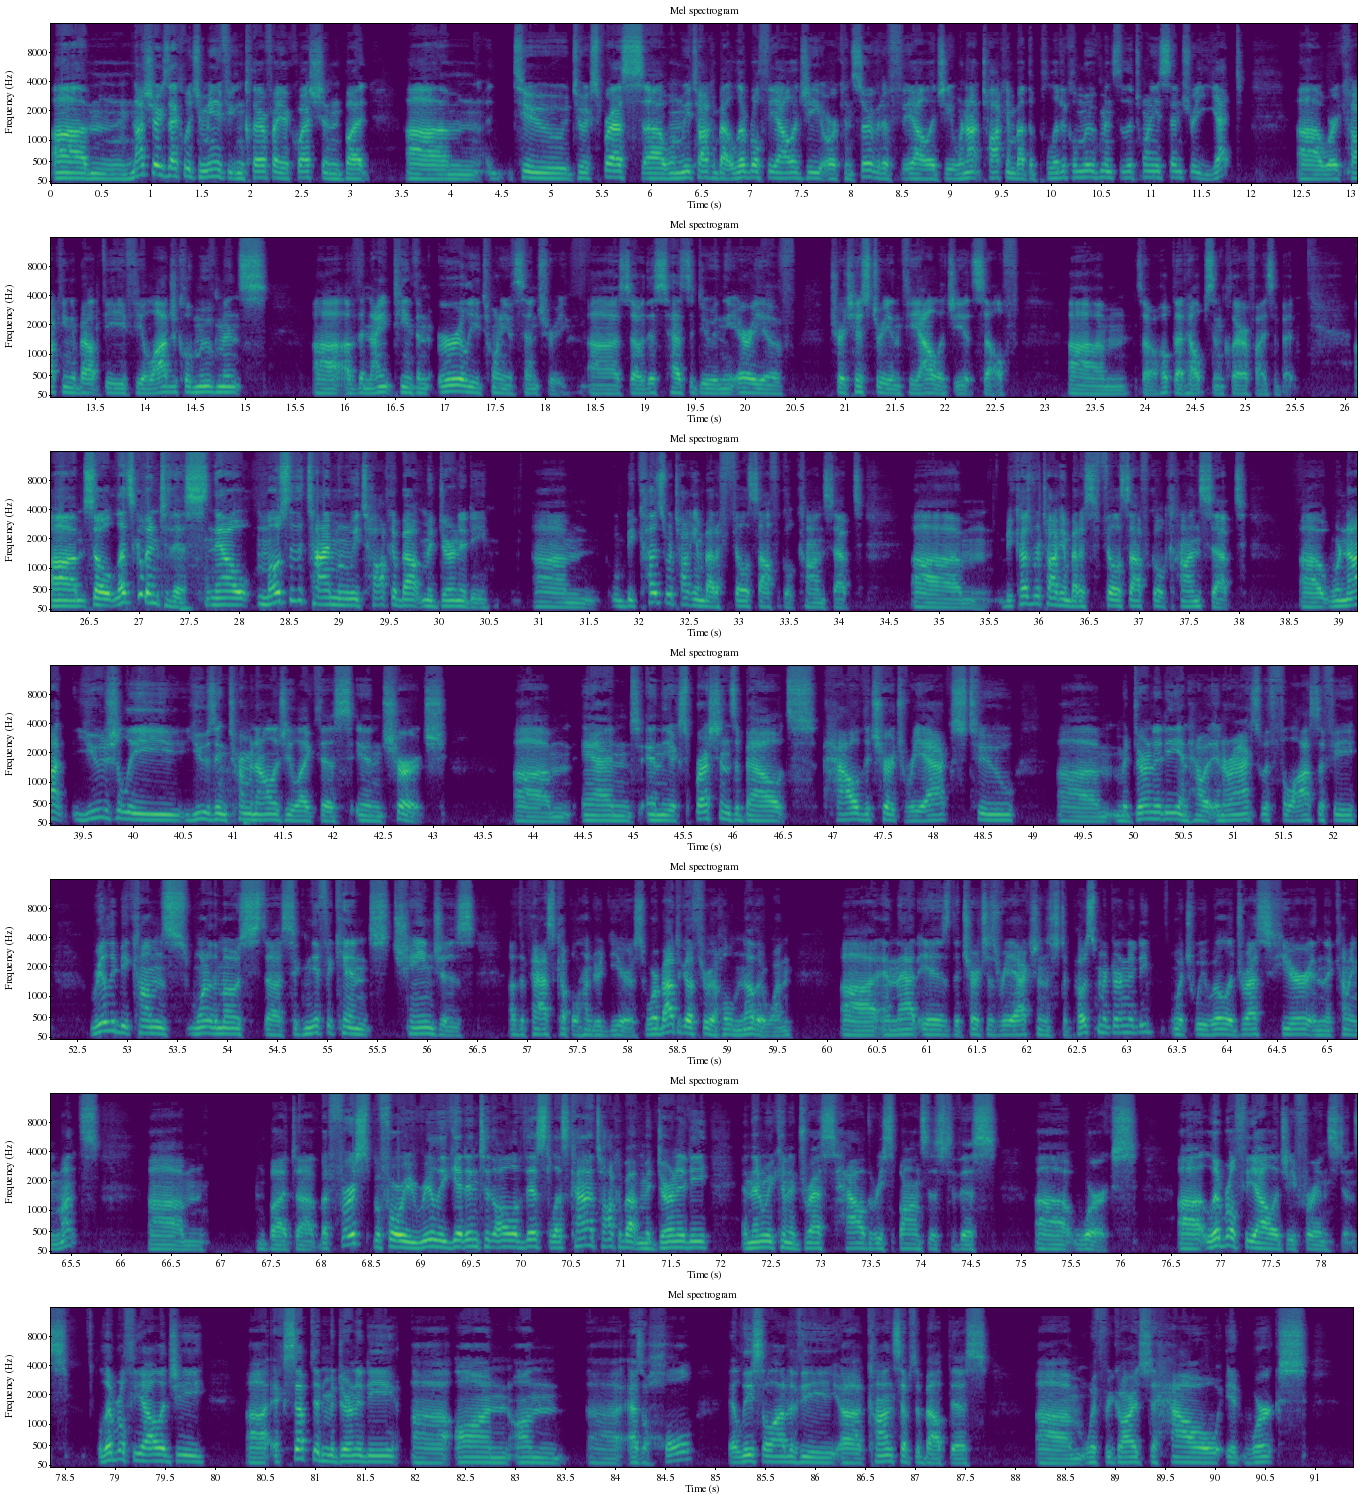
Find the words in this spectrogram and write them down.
Um, not sure exactly what you mean. If you can clarify your question, but um, to to express uh, when we talk about liberal theology or conservative theology, we're not talking about the political movements of the 20th century yet. Uh, we're talking about the theological movements uh, of the 19th and early 20th century. Uh, so this has to do in the area of church history and theology itself. Um, so I hope that helps and clarifies a bit. Um, so let's go into this. Now, most of the time when we talk about modernity, um, because we're talking about a philosophical concept, um, because we're talking about a philosophical concept, uh, we're not usually using terminology like this in church. Um, and and the expressions about how the church reacts to um, modernity and how it interacts with philosophy really becomes one of the most uh, significant changes of the past couple hundred years. We're about to go through a whole nother one, uh, and that is the church's reactions to postmodernity, which we will address here in the coming months. Um, but uh, but first, before we really get into all of this, let's kind of talk about modernity, and then we can address how the responses to this uh, works. Uh, liberal theology, for instance, liberal theology uh, accepted modernity uh, on on uh, as a whole. At least a lot of the uh, concepts about this, um, with regards to how it works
